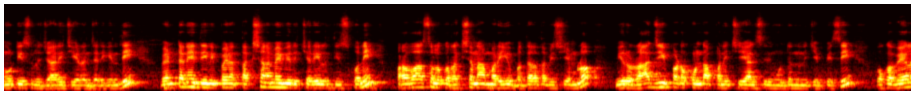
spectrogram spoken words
నోటీసులు జారీ చేయడం జరిగింది. వెంటనే దీనిపైన తక్షణమే మీరు చర్యలు తీసుకొని ప్రవాసులకు రక్షణ మరియు భద్రత విషయంలో మీరు రాజీ పడకుండా పని చేయాల్సి ఉంటుందని చెప్పేసి ఒకవేళ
